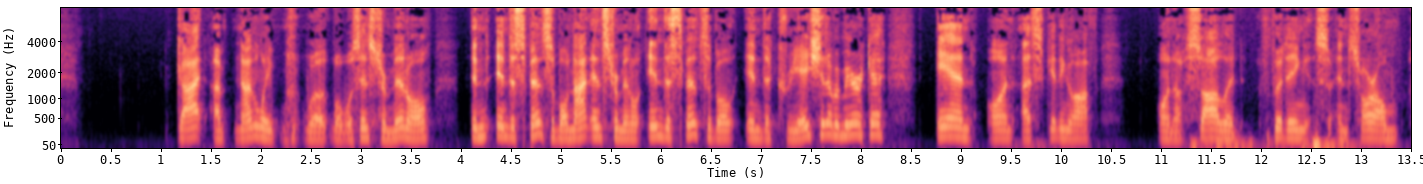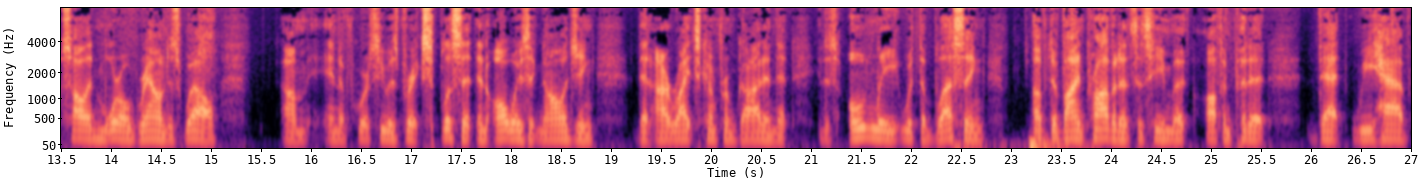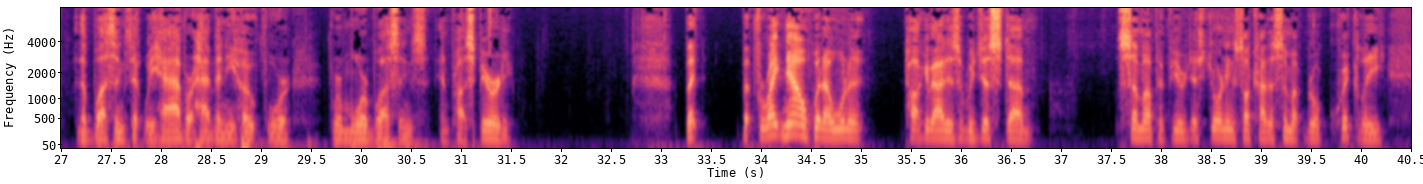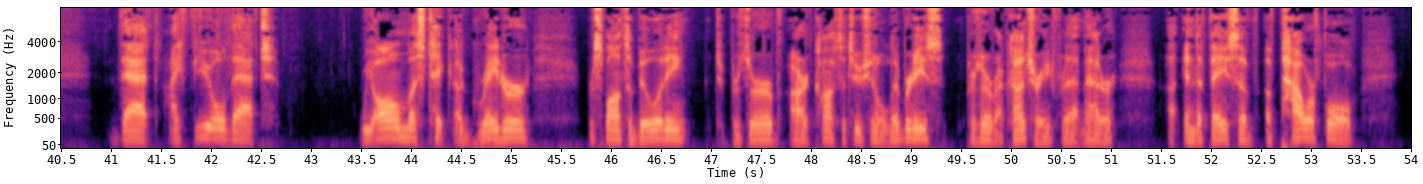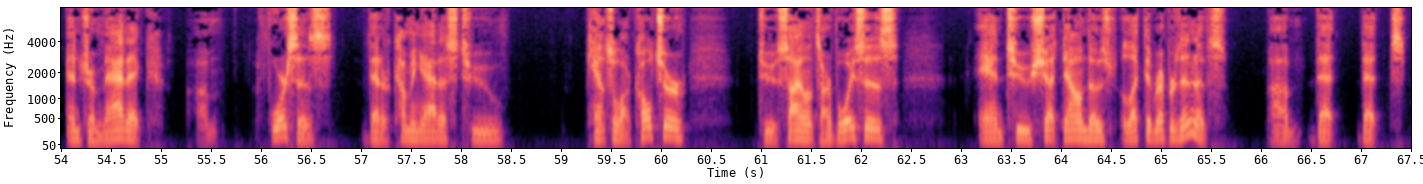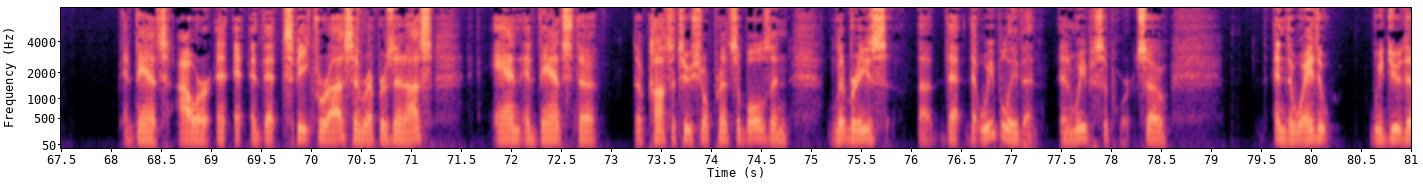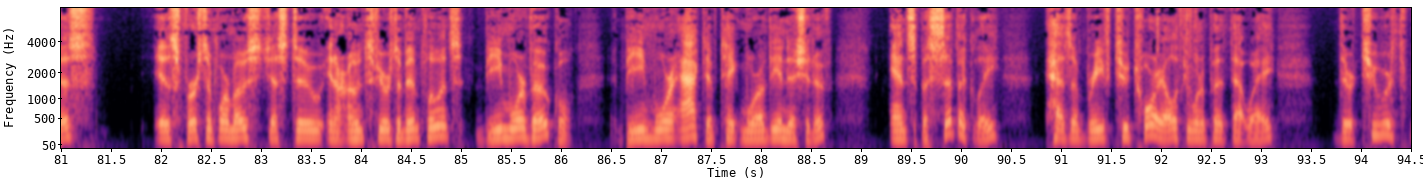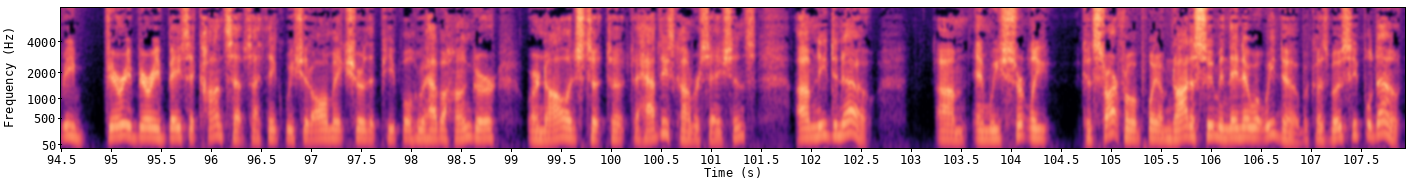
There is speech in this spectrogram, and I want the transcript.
got uh, not only well, was instrumental, in, indispensable, not instrumental, indispensable in the creation of America and on us getting off on a solid footing and solid moral ground as well. Um, and of course, he was very explicit in always acknowledging that our rights come from God and that it is only with the blessing of divine providence, as he often put it, that we have the blessings that we have or have any hope for for more blessings and prosperity. But but for right now, what I want to talk about is that we just um, sum up. If you're just joining us, I'll try to sum up real quickly. That I feel that we all must take a greater responsibility to preserve our constitutional liberties, preserve our country for that matter, uh, in the face of, of powerful and dramatic um, forces that are coming at us to cancel our culture, to silence our voices, and to shut down those elected representatives uh, that that advance our uh, that speak for us and represent us, and advance the the constitutional principles and liberties uh, that that we believe in and we support. So, and the way that we do this is first and foremost just to, in our own spheres of influence, be more vocal, be more active, take more of the initiative, and specifically has a brief tutorial, if you want to put it that way. There are two or three very, very basic concepts I think we should all make sure that people who have a hunger or knowledge to, to, to have these conversations um, need to know. Um, and we certainly can start from a point of not assuming they know what we know because most people don't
